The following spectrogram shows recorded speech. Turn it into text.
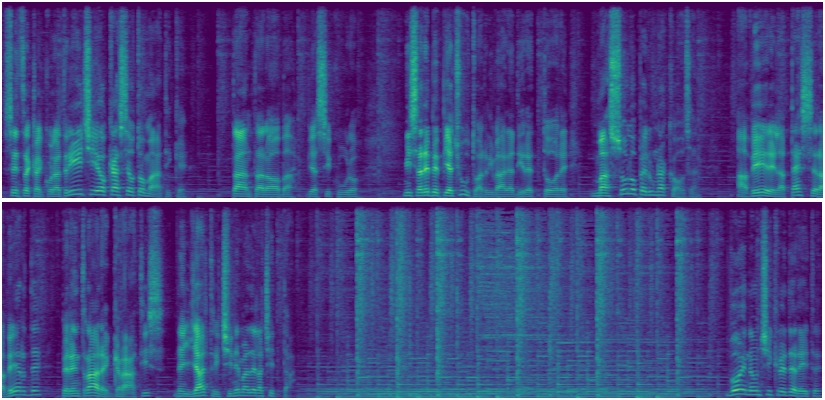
senza calcolatrici o casse automatiche. Tanta roba, vi assicuro. Mi sarebbe piaciuto arrivare a direttore, ma solo per una cosa. Avere la tessera verde per entrare gratis negli altri cinema della città. Voi non ci crederete,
